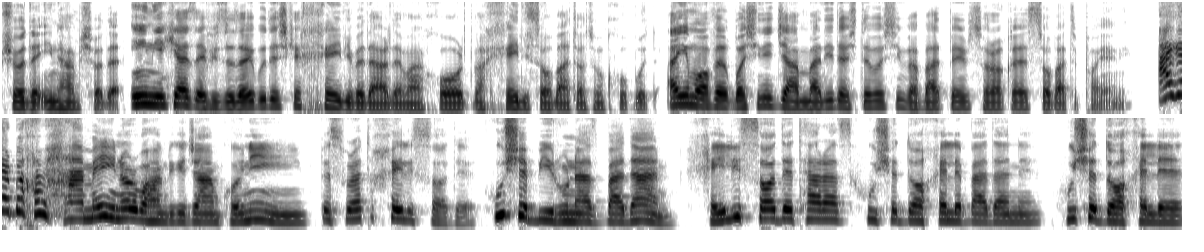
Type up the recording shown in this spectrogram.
شده این هم شده. این یکی از اپیزودهایی بودش که خیلی به درد من خورد و خیلی صحبتاتون خوب بود. اگه موافق باشین جنبندی داشته باشیم و بعد بریم سراغ صحبت پایانی. اگر بخوایم همه اینا رو با هم دیگه جمع کنیم به صورت خیلی ساده. هوش بیرون از بدن خیلی ساده تر از هوش داخل بدنه. هوش داخل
